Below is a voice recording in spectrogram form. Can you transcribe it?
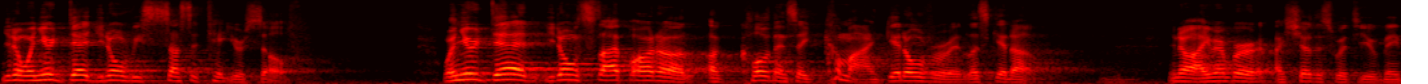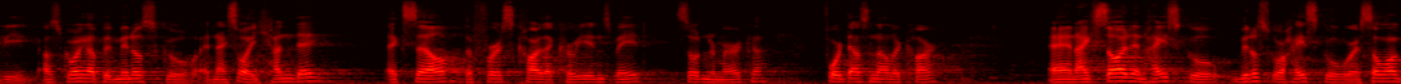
You know, when you're dead, you don't resuscitate yourself. When you're dead, you don't slap on a, a cloth and say, Come on, get over it, let's get up. You know, I remember I shared this with you maybe. I was growing up in middle school and I saw a Hyundai Excel, the first car that Koreans made, sold in America, $4,000 car. And I saw it in high school, middle school high school, where someone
